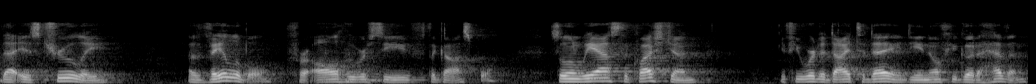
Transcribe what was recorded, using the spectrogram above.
that is truly available for all who receive the gospel. So when we ask the question, if you were to die today, do you know if you go to heaven?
